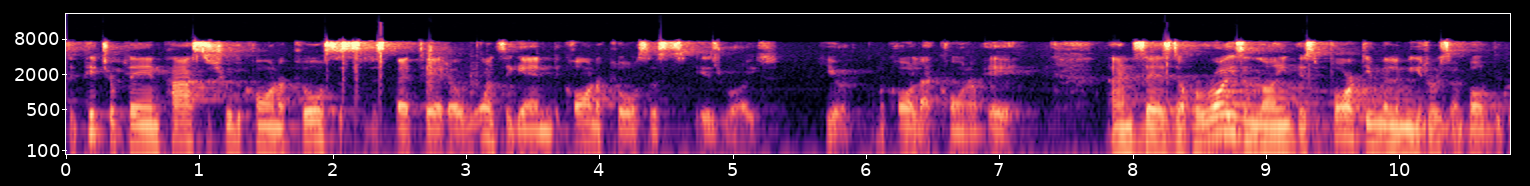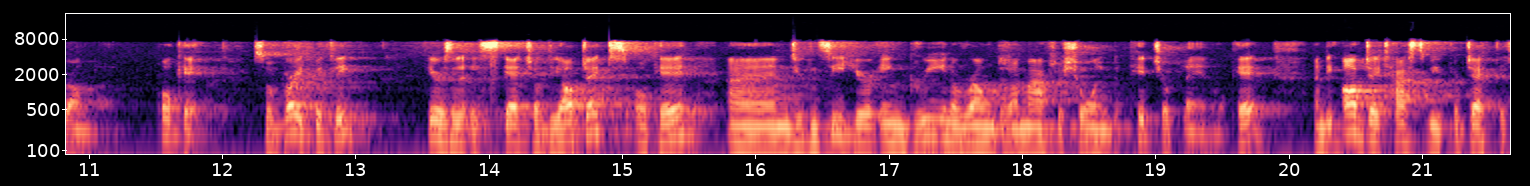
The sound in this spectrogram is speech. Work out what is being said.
the picture plane passes through the corner closest to the spectator, once again the corner closest is right here. To call that corner A. And says the horizon line is 40 millimeters above the ground line. Okay, so very quickly, here's a little sketch of the object, okay? And you can see here in green around it, I'm after showing the picture plane, okay? And the object has to be projected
